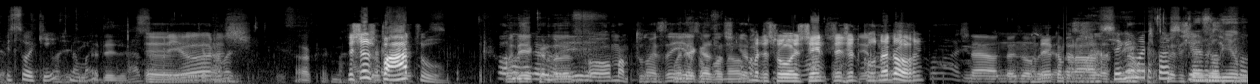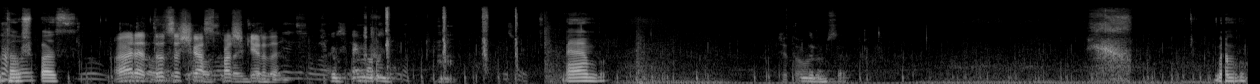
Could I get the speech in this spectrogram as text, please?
Eu estou aqui, não é? Adidas. Superiores. Ok. Deixa os pato. Bom dia, Cardoso. Oh, mano, tu não és aí, Bom dia, és ao Casa lado Nova. Mas eu sou agente, agente coordenador. Não, tu és Bom dia, obrigado. camarada. Cheguem mais para a esquerda, ali onde está o espaço. Ora, todos a chegar-se para a esquerda. Ambos. Já estou. Bambo.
